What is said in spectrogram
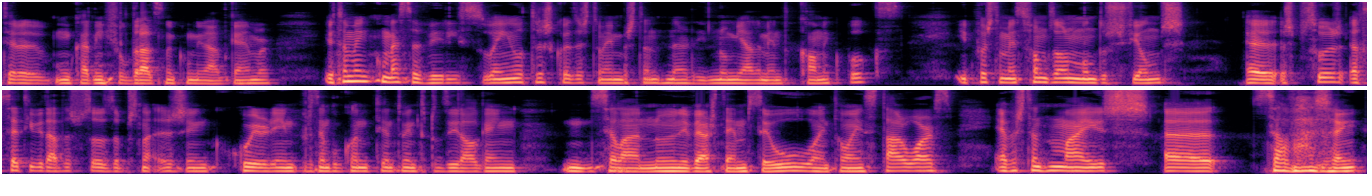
ter um bocado infiltrados na comunidade gamer. Eu também começo a ver isso em outras coisas também bastante nerdy, nomeadamente comic books. E depois também, se formos ao mundo dos filmes, eh, as pessoas, a receptividade das pessoas a personagem em, por exemplo, quando tentam introduzir alguém, sei lá, no universo da MCU ou então em Star Wars, é bastante mais ah, selvagem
